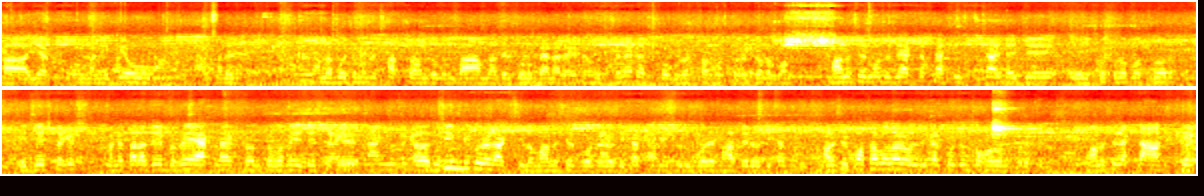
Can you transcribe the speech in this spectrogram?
বা ইয়ে মানে কেউ মানে আমরা বৈষম্যের ছাত্র আন্দোলন বা আমাদের কোনো ব্যানারে এটা হচ্ছে না, এটা বগুড়ার সর্বস্তরের জনগণ। মানুষের মধ্যে যে একটা ফ্যাসিস্ট চাহিদায় যে এই সতেরো বছর এই দেশটাকে মানে তারা যেভাবে এক না একতন্ত্রভাবে এই দেশটাকে চিন্দি করে রাখছিল মানুষের ভোটের অধিকার থেকে শুরু করে ভাতের অধিকার, মানুষের কথা বলার অধিকার পর্যন্ত হরণ করেছিল। মানুষের একটা আক্ষেপ,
